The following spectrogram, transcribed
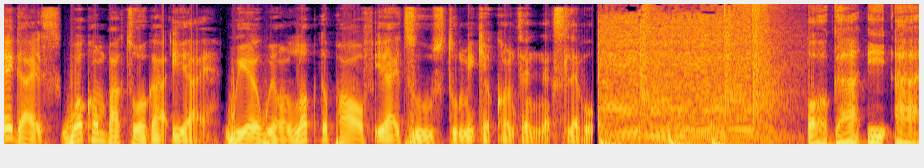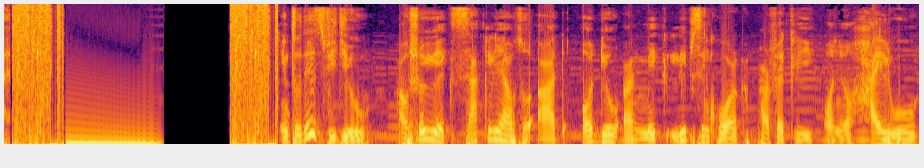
Hey guys, welcome back to Oga AI, where we unlock the power of AI tools to make your content next level. Oga AI. In today's video, I'll show you exactly how to add audio and make lip sync work perfectly on your Hailuo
